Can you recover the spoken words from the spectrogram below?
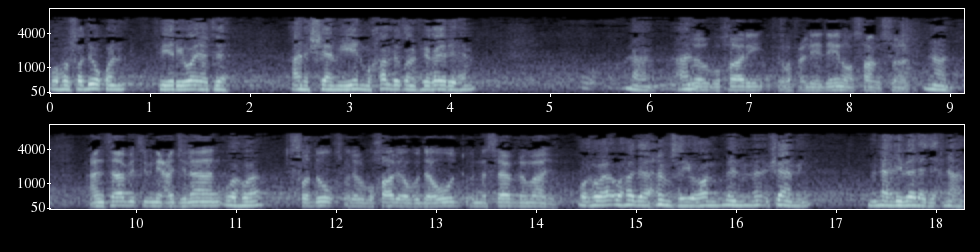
وهو صدوق في روايته. عن الشاميين مخلط في غيرهم. نعم. عن البخاري في رفع اليدين وأصحاب السنن. نعم. عن ثابت بن عجلان وهو؟ صدوق صلى البخاري وأبو داود والنسائي بن ماجه. وهو وهذا حمصي وهو من شامي من أهل بلده. نعم.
